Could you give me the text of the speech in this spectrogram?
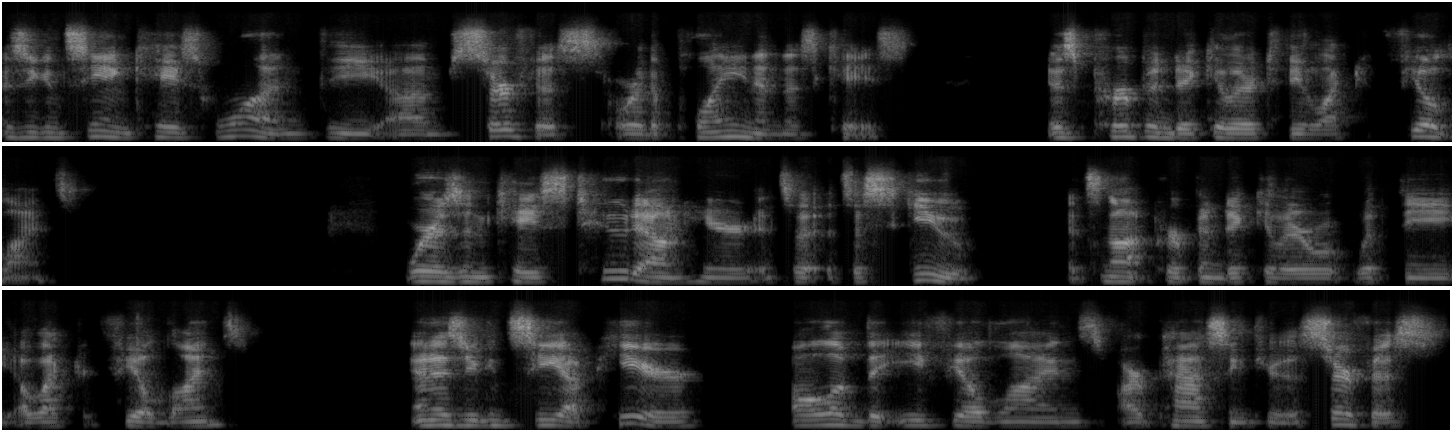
as you can see in case one, the um, surface or the plane in this case is perpendicular to the electric field lines. Whereas in case two down here, it's a, it's a skew. It's not perpendicular with the electric field lines. And as you can see up here, all of the E field lines are passing through the surface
